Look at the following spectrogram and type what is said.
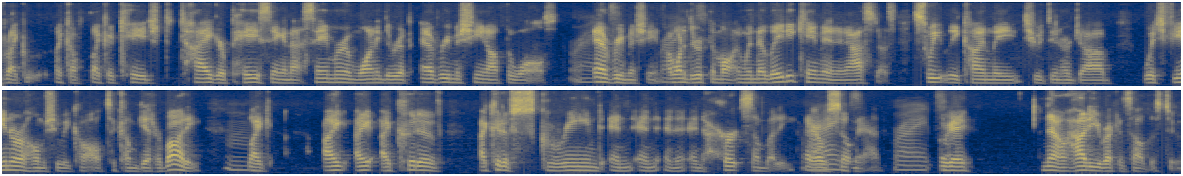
like like a like a caged tiger pacing in that same room wanting to rip every machine off the walls. Right. every machine. Right. i wanted to rip them all. And when the lady came in and asked us sweetly kindly she was doing her job which funeral home should we call to come get her body? Hmm. like i i i could have i could have screamed and and and, and hurt somebody. Like right. i was so mad. Right. Okay? Now how do you reconcile this two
